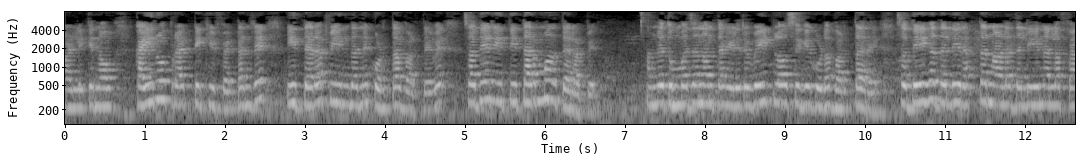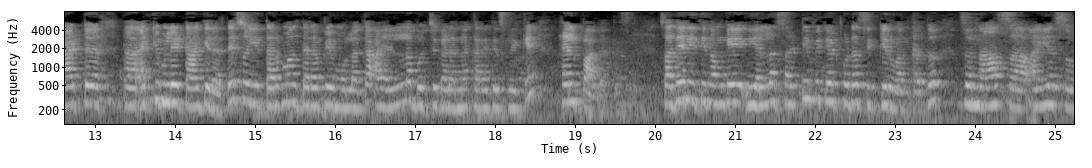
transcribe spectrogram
ಮಾಡ್ಲಿಕ್ಕೆ ನಾವು ಕೈರೋಪ್ರಾಕ್ಟಿಕ್ ಇಫೆಕ್ಟ್ ಅಂದ್ರೆ ಈ ಥೆರಪಿಯಿಂದನೇ ಕೊಡ್ತಾ ಬರ್ತೇವೆ. ಸೊ ಅದೇ ರೀತಿ ಥರ್ಮಲ್ ಥೆರಪಿ ಅಂದ್ರೆ ತುಂಬಾ ಜನ ಅಂತ ಹೇಳಿದ್ರೆ ವೆಯ್ಟ್ ಲಾಸಿಗೆ ಕೂಡ ಬರ್ತಾರೆ. ಸೊ ದೇಹದಲ್ಲಿ, ರಕ್ತನಾಳದಲ್ಲಿ ಏನೆಲ್ಲ ಫ್ಯಾಟ್ ಅಕ್ಯುಮುಲೇಟ್ ಆಗಿರತ್ತೆ ಸೊ ಈ ಥರ್ಮಲ್ ಥೆರಪಿಯ ಮೂಲಕ ಆ ಎಲ್ಲ ಬೊಜ್ಜುಗಳನ್ನ ಕರಗಿಸ್ಲಿಕ್ಕೆ ಹೆಲ್ಪ್ ಆಗುತ್ತೆ. ಸೊ ಅದೇ ರೀತಿ ನಮಗೆ ಎಲ್ಲ ಸರ್ಟಿಫಿಕೇಟ್ ಕೂಡ ಸಿಕ್ಕಿರುವಂತದ್ದು so NASA I S O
